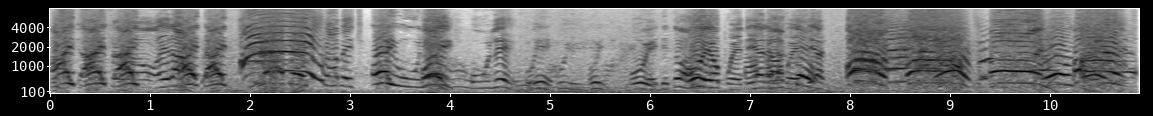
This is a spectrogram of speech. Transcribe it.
Ay! Ay! Ay! Oh. Ay! Ay! Ay! Ravage! Ay! Uli! Uy! Uli! Uli! Uy! Uy! Uy! Pwede to, ah. Uy! Oh, pwede yan, ah, Papalag pwede yan. Oh! Oh! Oh! Hold Oh!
